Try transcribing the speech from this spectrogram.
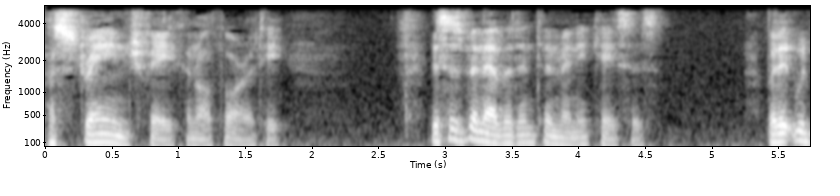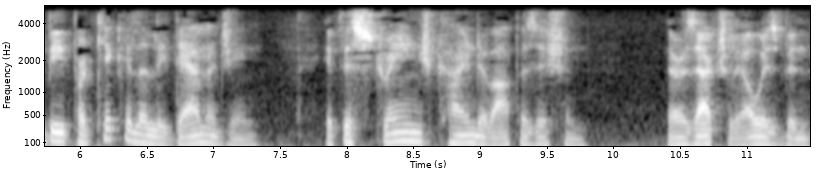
a strange faith in authority. This has been evident in many cases. But it would be particularly damaging if this strange kind of opposition, there has actually always been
